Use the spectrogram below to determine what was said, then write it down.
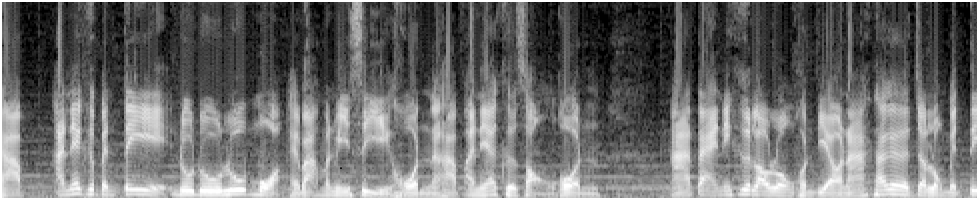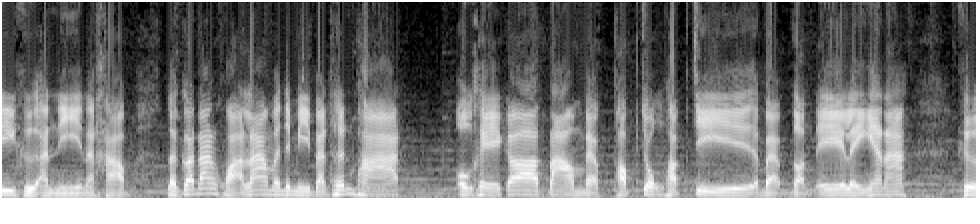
ครับ อันนี้คือเป็นตี้ดูดูรูปหมวกเห็นปะมันมี 4 คนนะครับ อันนี้คือ 2 คนอ่าแต่อันนี้คือเราลงคนเดียวนะ ถ้าเกิดจะลงเป็นตี้คืออันนี้นะครับ แล้วก็ด้านขวาล่างมันจะมี Battle Pass โอเคก็ตามแบบพับจงพับจีแบบ .a อะไรเงี้ยนะ คือ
